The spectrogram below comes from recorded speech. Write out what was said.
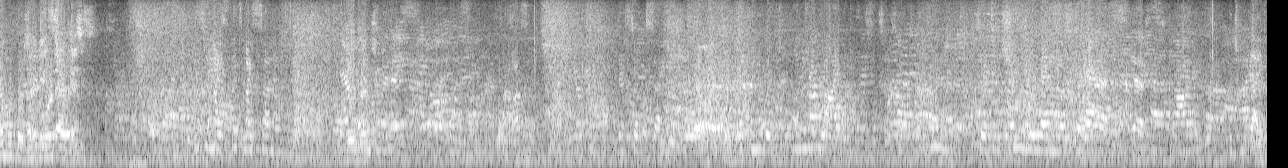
Thirty seconds. These are my, that's my son over. They're going to join us. Awesome. They're so excited. Like, you know, we're 25 and 26 years. So it's a true millennial Yes, yes. which we like.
